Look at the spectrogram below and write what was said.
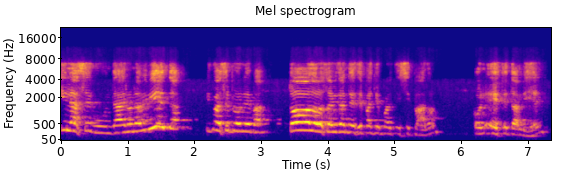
Y la segunda era una vivienda. ¿Y cuál es el problema? Todos los habitantes de este patio participaron, con este también.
